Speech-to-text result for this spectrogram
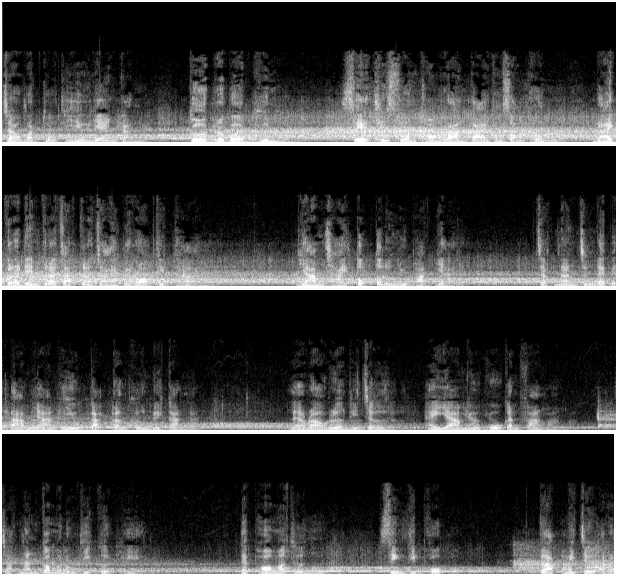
เจ้าวัตถุที่ยื้อแย่งกัน เกิดระเบิดขึ้น เศษชิ้นส่วนของร่างกายทั้งสองคน ได้กระเด็นกระจัดกระจายไปรอบทิศทาง ยามชายตกตะลึงอยู่พักใหญ่ จากนั้นจึงได้ไปตามยามที่อยู่กะกลางคืนด้วยกัน แล้วเล่าเรื่องที่เจอให้ยามอยู่คู่กันฟัง จากนั้นก็มาดูที่เกิดเหตุ แต่พอมาถึง สิ่งที่พบ กลับไม่เจออะไร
